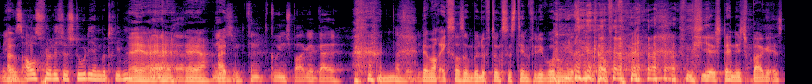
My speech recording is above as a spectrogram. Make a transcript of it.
Ich Du hast ausführliche Studien betrieben. ja, ja, ja, ja, ja, ja. Nee, ich finde grünen Spargel geil. Tatsächlich. Wir haben auch extra so ein Belüftungssystem für die Wohnung jetzt gekauft, weil hier ständig Spargel ist.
